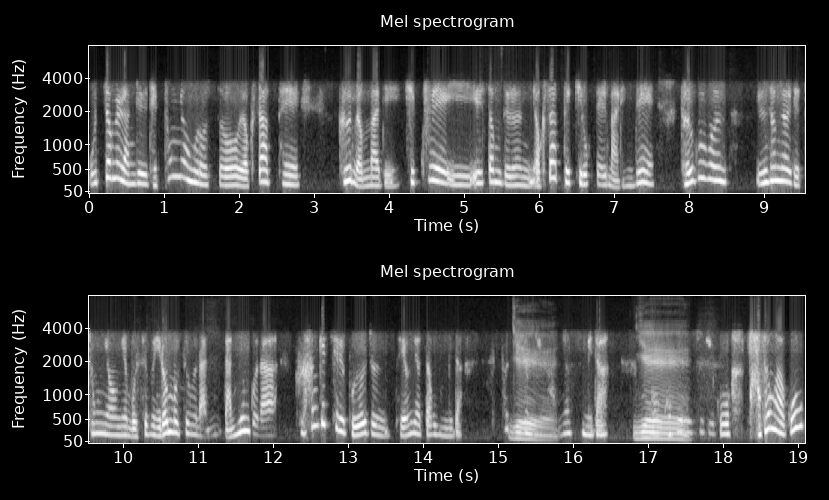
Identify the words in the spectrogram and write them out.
오점을 남길 대통령으로서 역사 앞에 그 몇 마디 직후의 이 일성들은 역사 앞에 기록될 말인데 결국은 윤석열 대통령의 모습은 이런 모습은 안, 남는구나 그 한계치를 보여준 대응이었다고 봅니다. 스포츠 예. 아니었습니다. 어, 예. 고개를 숙이고 자성하고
